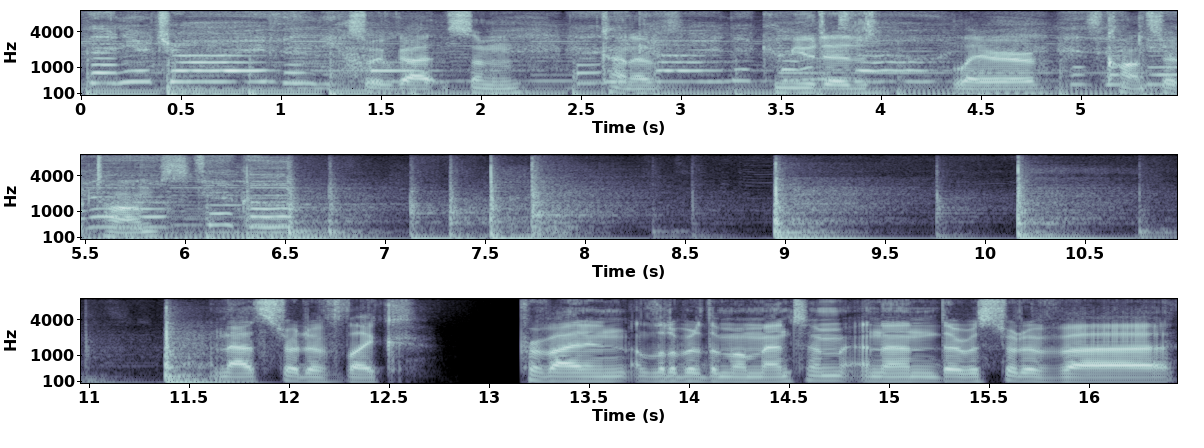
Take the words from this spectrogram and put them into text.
Then you're driving me So we've got some kind of muted Blair concert toms. up to go. and that's sort of like providing a little bit of the momentum. And then there was sort of uh,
